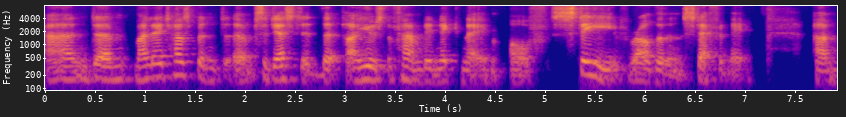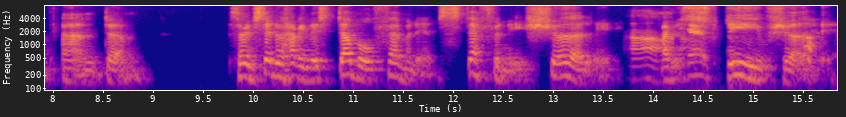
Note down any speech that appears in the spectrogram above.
And um, my late husband um, suggested that I use the family nickname of Steve rather than Stephanie. Um, and um, so instead of having this double feminine, Stephanie Shirley, ah, I was yes. Steve Shirley.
